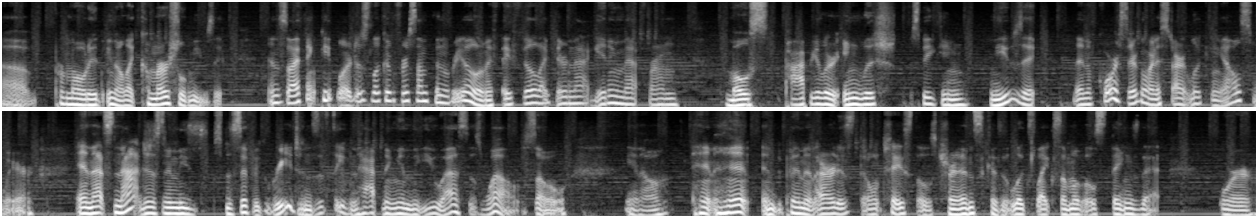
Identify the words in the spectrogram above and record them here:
uh, promoted, you know, like commercial music. And so I think people are just looking for something real. And if they feel like they're not getting that from most popular English speaking music, then of course they're going to start looking elsewhere. And that's not just in these specific regions, it's even happening in the US as well. So, you know, hint, hint, independent artists don't chase those trends because it looks like some of those things that were,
